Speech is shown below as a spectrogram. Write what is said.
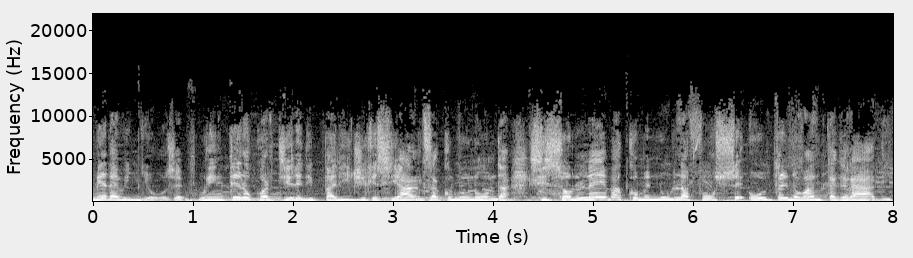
meravigliose, un intero quartiere di Parigi che si alza come un'onda, si solleva come nulla fosse oltre i 90 gradi.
